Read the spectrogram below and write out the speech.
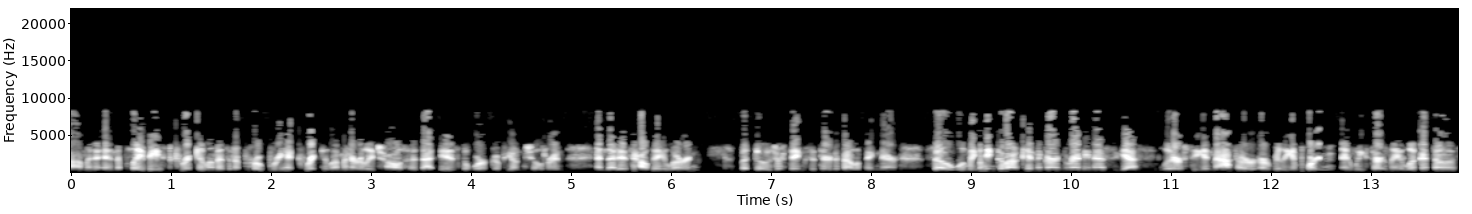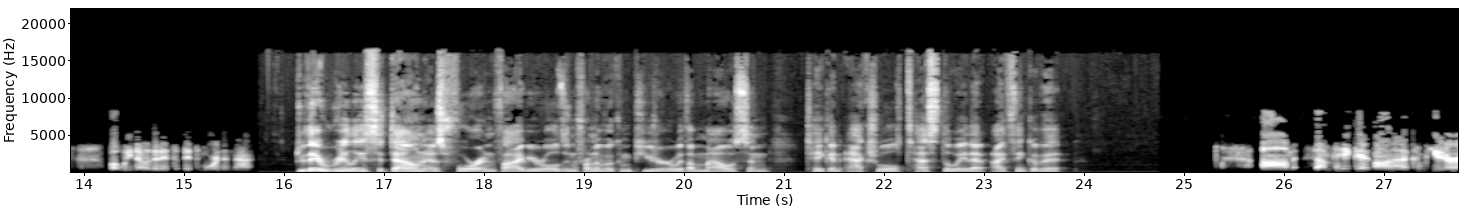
Um, and, and the play-based curriculum is an appropriate curriculum in early childhood. That is the work of young children, and that is how they learn. But those are things that they're developing there. So when we think about kindergarten readiness, yes, literacy and math are, are really important, and we certainly look at those. But we know that it's it's more than that. Do they really sit down as four and five year olds in front of a computer with a mouse and take an actual test the way that I think of it? Um, some take it on a computer,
